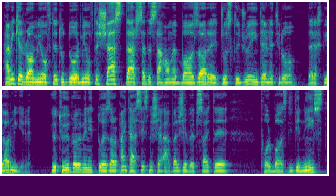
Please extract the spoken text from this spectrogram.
همین که را میفته تو دور میفته 60 درصد سهام بازار جستجوی اینترنتی رو در اختیار می‌گیره. یوتیوب رو ببینید 2005 تأسیس میشه. اولش یه وبسایت پربازدیدی نیست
